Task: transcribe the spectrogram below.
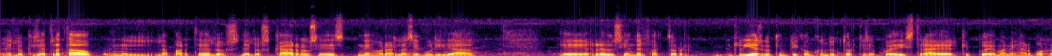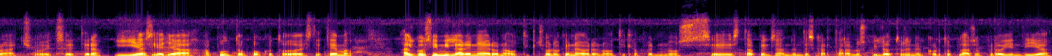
Eh, lo que se ha tratado en la parte de los, de los carros es mejorar la seguridad eh, reduciendo el factor riesgo que implica un conductor que se puede distraer, que puede manejar borracho, etc. Y hacia allá apunta un poco todo este tema. Algo similar en aeronáutica, solo que en aeronáutica pues no se está pensando en descartar a los pilotos en el corto plazo, pero hoy en día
